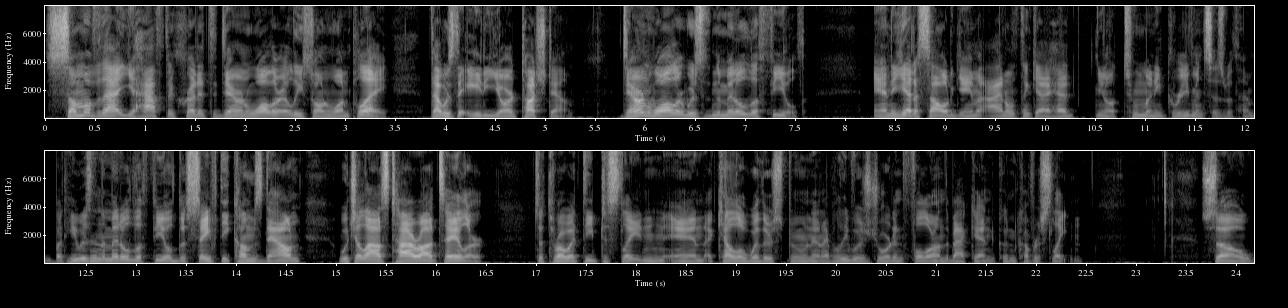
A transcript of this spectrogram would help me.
some of that you have to credit to Darren Waller, at least on one play. That was the 80 yard touchdown. Darren Waller was in the middle of the field, and he had a solid game. I don't think I had you know too many grievances with him, but he was in the middle of the field. The safety comes down, which allows Tyrod Taylor to throw it deep to Slayton and Ahkello Witherspoon, and I believe it was Jordan Fuller on the back end couldn't cover Slayton. So,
